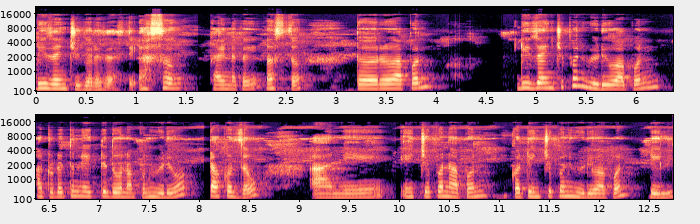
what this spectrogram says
डिझाईनची गरज असते. असं काही ना काही असतं. तर आपण डिझाईनचे पण व्हिडिओ आपण आठवड्यातून एक ते दोन आपण व्हिडिओ टाकत जाऊ. आणि याचे पण आपण कटिंगचे पण व्हिडिओ आपण डेली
